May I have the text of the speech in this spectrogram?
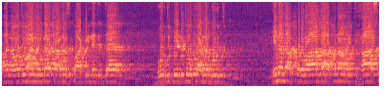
ਆ ਨੌਜਵਾਨ ਮੁੰਡਾ ਕਾਂਗਰਸ ਪਾਰਟੀ ਨੇ ਦਿੱਤਾ ਬੁਰਜ ਪਿੰਡ ਤੋਂ ਕਰਨ ਬੁਰਜ। ਇਹਨਾਂ ਦਾ ਪਰਿਵਾਰ ਦਾ ਆਪਣਾ ਇਤਿਹਾਸ।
